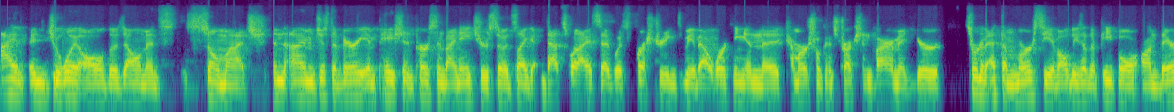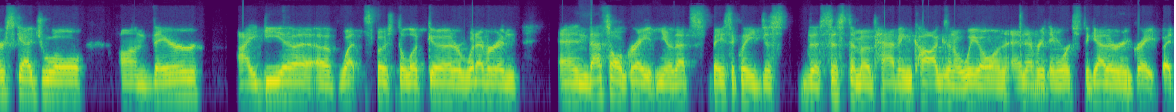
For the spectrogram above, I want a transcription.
I enjoy all of those elements so much. And I'm just a very impatient person by nature. So it's like, that's what I said was frustrating to me about working in the commercial construction environment. You're sort of at the mercy of all these other people on their schedule, on their idea of what's supposed to look good or whatever. And, and that's all great. You know, that's basically just the system of having cogs in a wheel and, and everything works together and great. But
